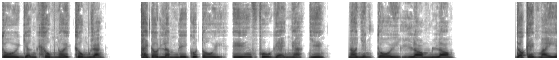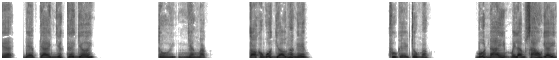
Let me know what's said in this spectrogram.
Tôi vẫn không nói không rằng, thái độ lầm lì của tôi khiến Phú ghẻ ngạc nhiên. Nó nhìn tôi lom lom. Đó khen mày á, đẹp trai nhất thế giới. Tôi nhăn mặt. Tao không có giỡn à nghe. Phú ghẻ trốn mắt. Bữa nay mày làm sao vậy?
